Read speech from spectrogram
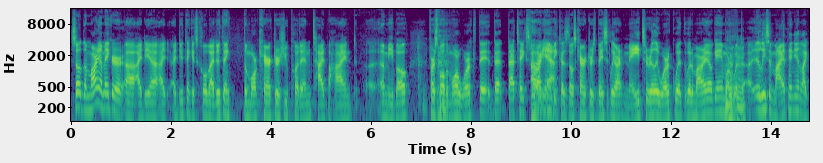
So, the Mario Maker uh, idea, I, I do think it's cool, but I do think the more characters you put in tied behind amiibo, first of all, the more work they, that that takes for Oh, that yeah. game because those characters basically aren't made to really work with, with a Mario game or with, uh, at least in my opinion. Like,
